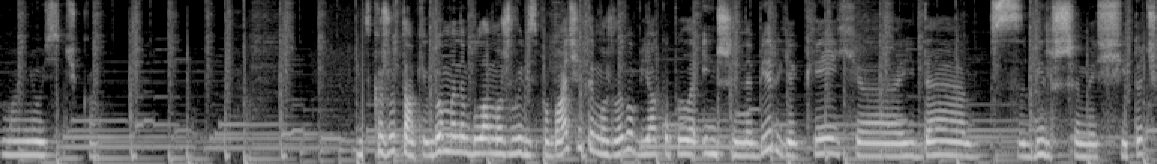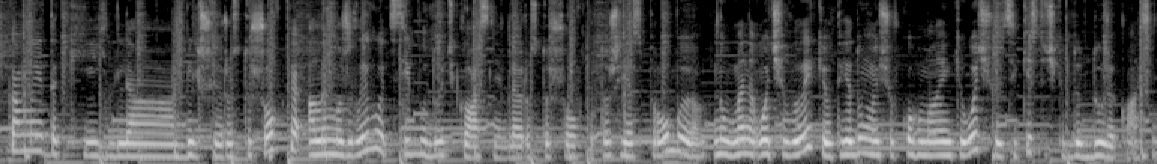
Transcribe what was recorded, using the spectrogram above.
Манюсечка. Скажу так, якби в мене була можливість побачити, можливо б я купила інший набір, який е, йде з більшими щіточками, такий для більшої розтушовки, але можливо ці будуть класні для розтушовки. Тож я спробую. Ну, в мене очі великі, от я думаю, що в кого маленькі очі, ці кісточки будуть дуже класні.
